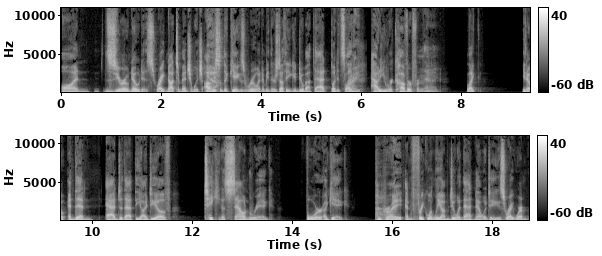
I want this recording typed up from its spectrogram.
on zero notice, right? Not to mention which obviously the gig's ruined. I mean, there's nothing you can do about that, but it's like, Right. how do you recover from that? Like, you know, and then add to that the idea of taking a sound rig for a gig. right. And frequently I'm doing that nowadays, right? Where I'm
